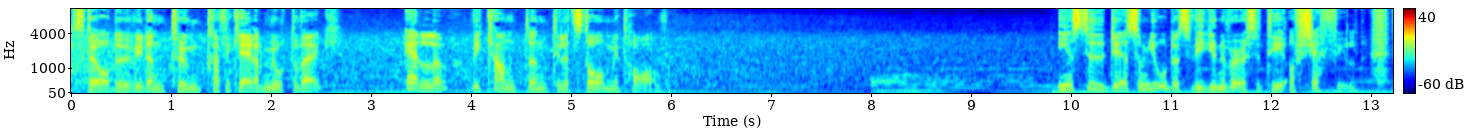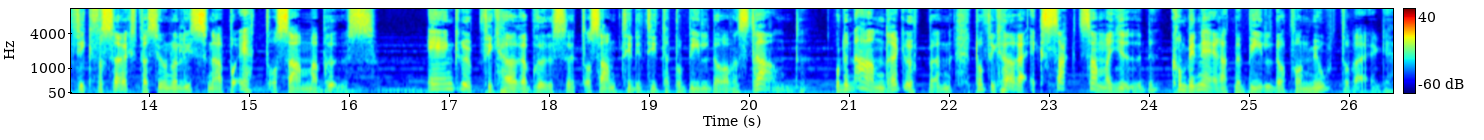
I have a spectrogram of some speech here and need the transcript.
Står du vid en tungt trafikerad motorväg? Eller vid kanten till ett stormigt hav? I en studie som gjordes vid University of Sheffield fick försökspersoner lyssna på ett och samma brus. En grupp fick höra bruset och samtidigt titta på bilder av en strand. Och den andra gruppen, de fick höra exakt samma ljud kombinerat med bilder på en motorväg.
